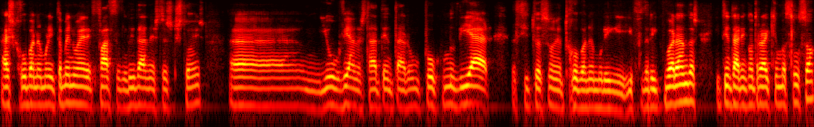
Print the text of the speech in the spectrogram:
Acho que o Ruben Amorim também não é fácil de lidar nestas questões. Uh, e o Viana está a tentar um pouco mediar a situação entre Ruben Amorim e, Federico Varandas e tentar encontrar aqui uma solução.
